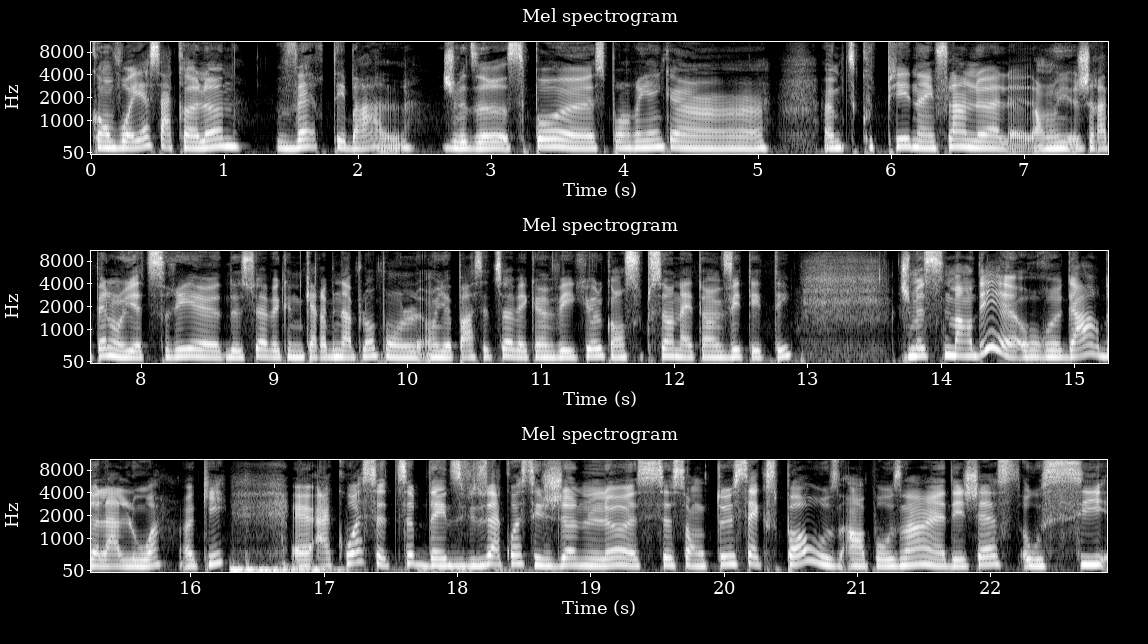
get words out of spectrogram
qu'on voyait sa colonne vertébrale. Je veux dire, c'est pas euh, pas rien qu'un un petit coup de pied d'un flanc. Là. je rappelle, on lui a tiré euh, dessus avec une carabine à plomb, on, on lui a passé dessus avec un véhicule qu'on soupçonne être un VTT. Je me suis demandé euh, au regard de la loi, OK, euh, à quoi ce type d'individu, à quoi ces jeunes-là, si ce sont eux, s'exposent en posant euh, des gestes aussi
